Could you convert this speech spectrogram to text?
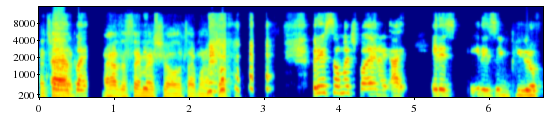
That's Uh, but I have the same issue all the time when I'm talking. but it was so much fun. I, I it is it is a beautiful,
